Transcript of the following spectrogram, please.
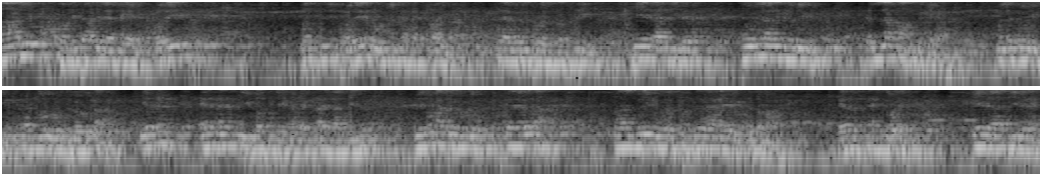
നാല് പതിറ്റാണ്ടിലേറെ ഒരേ ബസ്സിൽ ഒരേ റൂട്ടിൽ കണ്ടക്ടറായി സേവനം തുടരുന്ന ശ്രീ കെ രാജീവൻ തൊഴിലാളികളുടെയും എല്ലാം മാതൃകയാണ് मतलब कोई नौ रोज लोग का ये एन एस बस के कनेक्ट है राज्य में फिर मात्र कुछ सेवना तांत्रिक उधर संदेह आए रुकते तो मार एरस ने तोड़े के राज्य में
